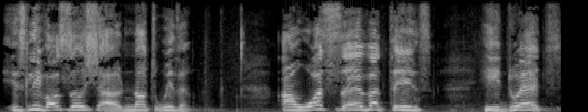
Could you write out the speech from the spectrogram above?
His leaf also shall not wither. And whatsoever things he doeth,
